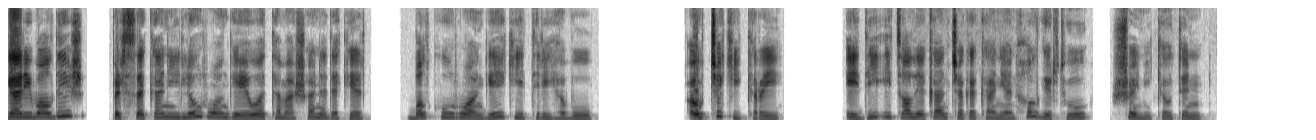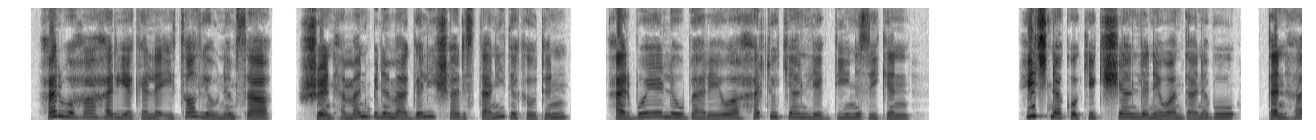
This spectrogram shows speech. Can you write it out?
گاریباڵدیش پرسەکانی لەو ڕوانگەیەوە تەماشا نەدەکرد، بەڵکو ڕوانگەیەکی تری هەبوو. ئەو چەکی کڕی. ئیدی ئیتاڵییەکان چەکەکانیان هەڵگرت و شوێنی کەوتن. هەروەها هەریەکە لە ئیتاڵیا و نەمسا شوێن هەمان بنەماگەلی شارستانی دەکەوتن، هەر بۆیە لەوبارەیەوە هەردووکیان لێکدی نزیکن. هیچ ناکۆکیەکیشیان لەنێواندا نەبوو، تەنها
